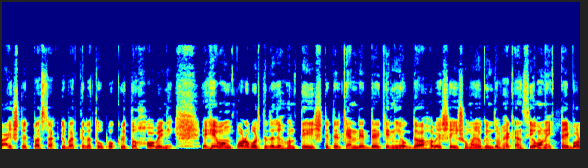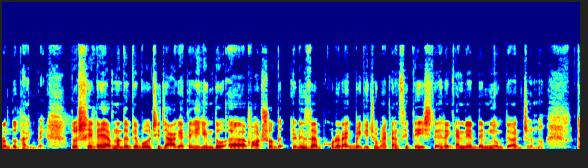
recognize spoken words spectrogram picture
বাইশ স্টেট পাস চাকরি প্রার্থীরা তো উপকৃত হবেনি এবং পরবর্তীতে যখন তেইশ স্টেটের ক্যান্ডিডেটদেরকে নিয়োগ দেওয়া হবে, সেই সময়ও কিন্তু ভ্যাকান্সি অনেকটাই বরাদ্দ থাকবে। তো সেটাই আপনাদেরকে বলছি যে আগে থেকে কিন্তু পর্ষদ রিজার্ভ করে রাখবে কিছু ভ্যাকান্সি তেইশ স্টেটের ক্যান্ডিডেটদের নিয়োগ দেওয়ার জন্য। তো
